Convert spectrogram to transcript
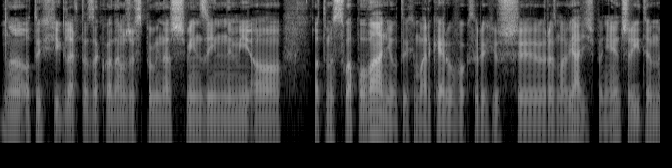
No, o tych figlach to zakładam, że wspominasz między innymi o, o tym słapowaniu tych markerów, o których już y, rozmawialiśmy, nie? czyli tym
